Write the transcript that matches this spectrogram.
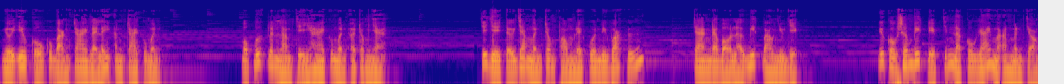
Người yêu cũ của bạn trai lại lấy anh trai của mình. Một bước lên làm chị hai của mình ở trong nhà. Chỉ vì tự giam mình trong phòng để quên đi quá khứ, Trang đã bỏ lỡ biết bao nhiêu việc. Nếu cô sớm biết Điệp chính là cô gái mà anh mình chọn,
